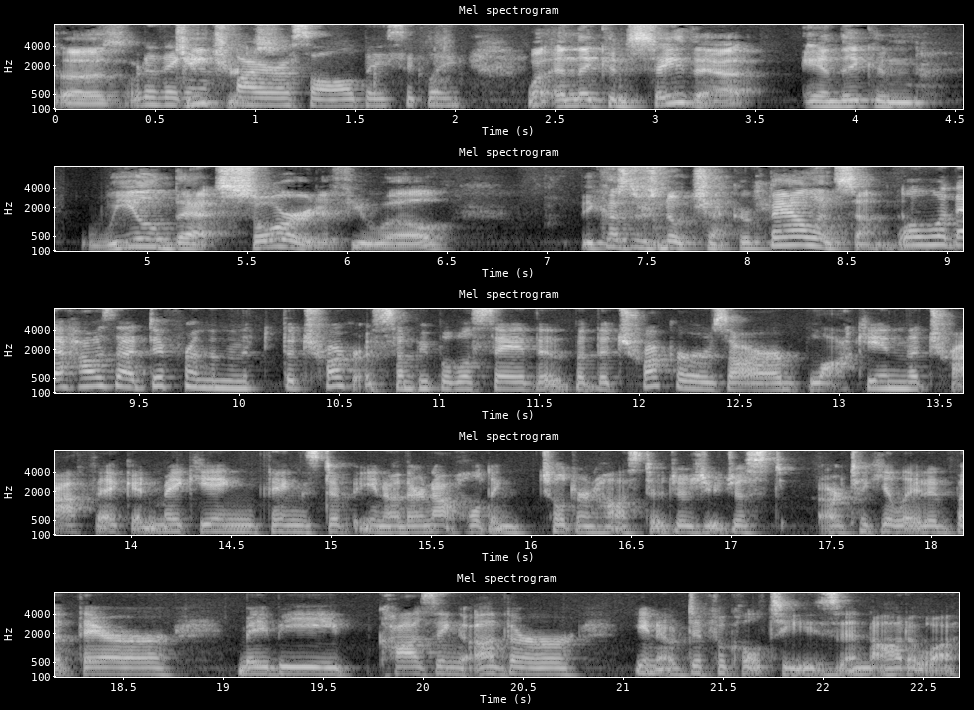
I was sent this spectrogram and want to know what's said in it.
uh, What are they going to fire us all, basically? well and they can say that and they can wield that sword if you will because there's no check or balance on them Well, how is that different than the, the truckers? Some people will say that, but the truckers are blocking the traffic and making things. Diff- you know, they're not holding children hostage, as you just articulated, but they're maybe causing other, you know, difficulties in Ottawa.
